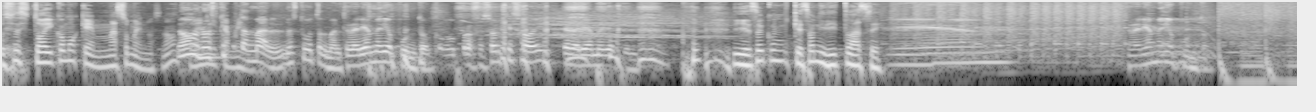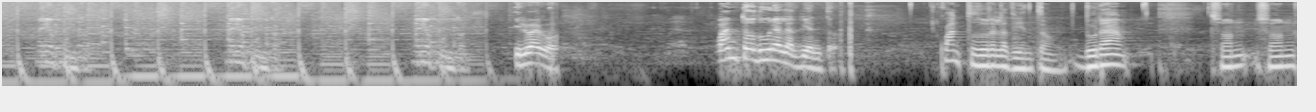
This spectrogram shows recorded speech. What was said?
Entonces estoy como que más o menos, ¿no? No, Estoy no estuvo camino. tan mal, no estuvo tan mal. Te daría medio punto. Como profesor que soy, te daría medio punto. ¿Y eso qué sonidito hace? Te daría medio punto. Medio punto. Medio punto. Medio punto. Y luego, ¿cuánto dura el adviento? ¿Cuánto dura el Adviento? Dura. Son, son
